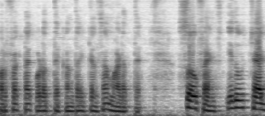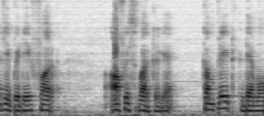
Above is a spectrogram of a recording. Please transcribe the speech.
ಪರ್ಫೆಕ್ಟಾಗಿ ಕೊಡತಕ್ಕಂಥ ಕೆಲಸ ಮಾಡುತ್ತೆ. ಸೊ ಫ್ರೆಂಡ್ಸ್ ಇದು chat G P T for office ವರ್ಕ್ಗೆ ಕಂಪ್ಲೀಟ್ ಡೆಮೋ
